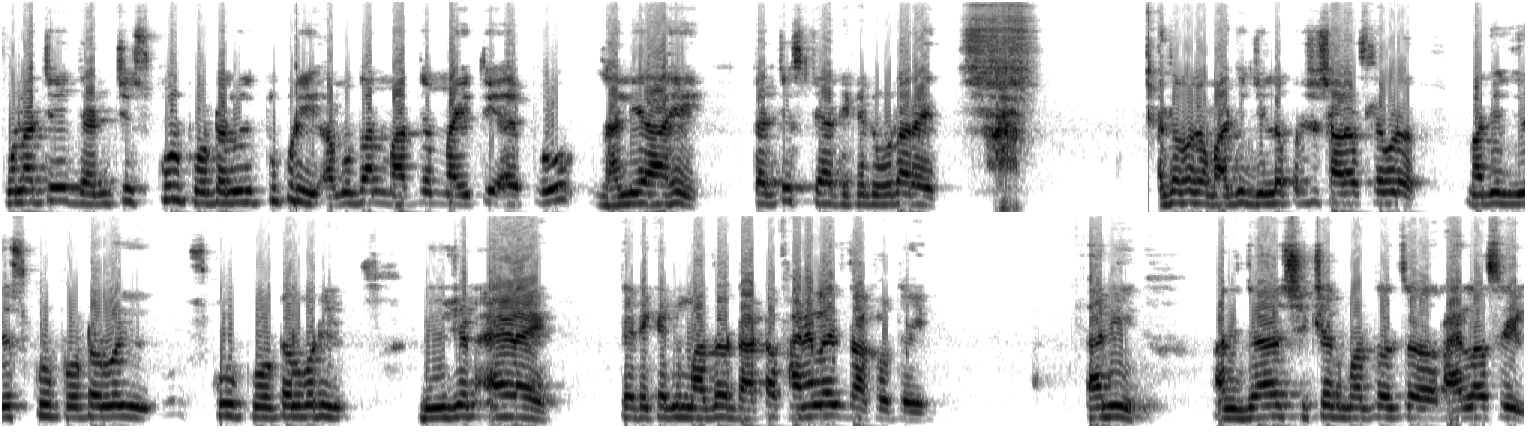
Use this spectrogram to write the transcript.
कोणाचे ज्यांचे स्कूल पोर्टलवरील तुकडी अनुदान माध्यम माहिती अप्रूव्ह झाली आहे त्यांचेच त्या ठिकाणी होणार आहेत. आता बघा माझी जिल्हा परिषद शाळा असल्यामुळं माझे जे स्कूल पोर्टलवरील स्कूल पोर्टलवरील डिव्हिजन ऍड आहे त्या ठिकाणी माझा डाटा फायनलाइज दाखवतोय. आणि आणि ज्या शिक्षक महत्वाचं राहिला असेल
